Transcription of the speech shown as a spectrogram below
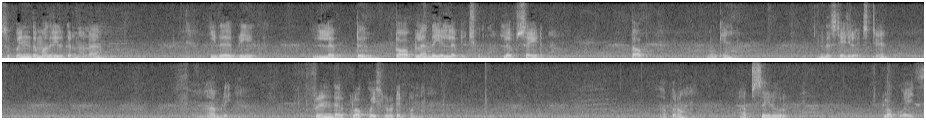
ஸோ இப்போ இந்த மாதிரி இருக்கிறனால இதை இப்படி லெஃப்ட்டு டாப்பில் இந்த எல்லை வச்சுக்கோங்க. லெஃப்ட் சைடு டாப் ஓகே இந்த ஸ்டேஜில் வச்சுட்டு அப்படி. ஃப்ரெண்டை கிளாக் வைஸில் ரொட்டேட் பண்ணும் அப்புறம் அப் சைடு ஒரு கிளாக் வைஸ்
